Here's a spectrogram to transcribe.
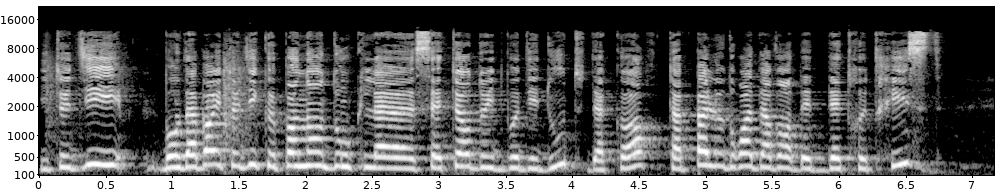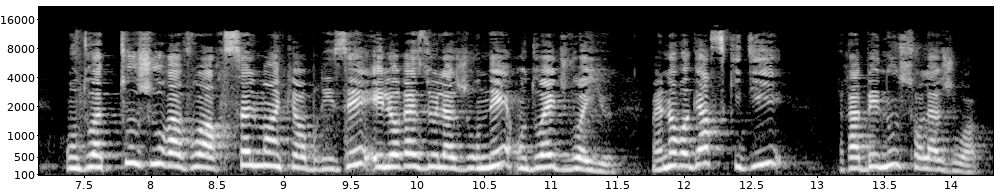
Il te dit, bon, d'abord, il te dit que pendant donc la- cette heure de Hitbo des doutes, d'accord, t'as pas le droit d'avoir d'être d'être triste. On doit toujours avoir seulement un cœur brisé et le reste de la journée, on doit être joyeux. Maintenant, regarde ce qu'il dit Rabbeinu sur la joie.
